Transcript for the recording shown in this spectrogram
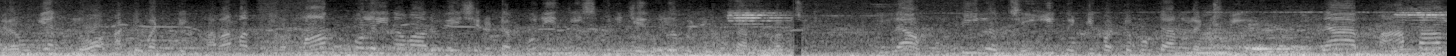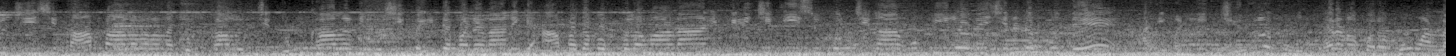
ద్రవ్యంలో అటువంటి పరమ ధర్మాత్ములైన వారు వేసిన డబ్బుని తీసుకుని చెరువులో పెట్టుకుంటాను ఖర్చుకి ఇలా హుండీలో చెయ్యి పెట్టి పట్టుకుంటాను లక్ష్మి. డబ్బుందే అది మళ్ళీ చెరువులకు ఉద్ధరణ కొరకు వాళ్ళ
